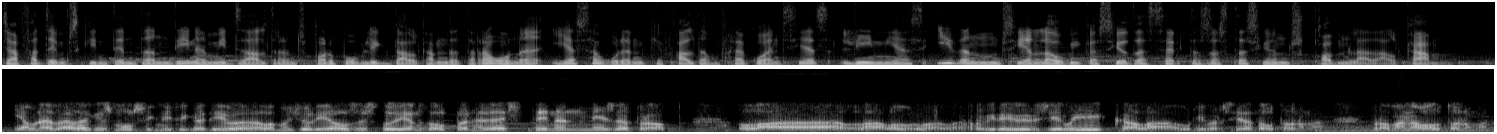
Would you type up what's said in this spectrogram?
Ja fa temps que intenten dinamitzar el transport públic del Camp de Tarragona i asseguren que falten freqüències, línies i denuncien la ubicació de certes estacions com la del camp. Hi ha una dada que és molt significativa. La majoria dels estudiants del Penedès tenen més a prop la, la, la, la Rovira i Virgili que la Universitat Autònoma, però van a l'Autònoma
